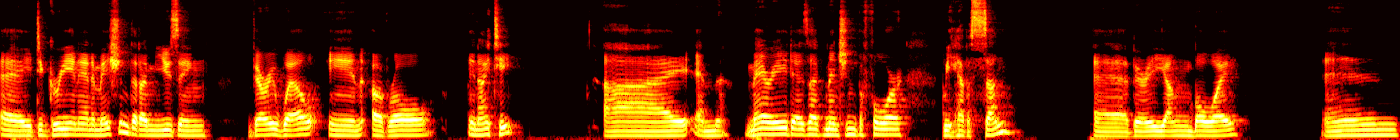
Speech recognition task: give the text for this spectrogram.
a degree in animation that I'm using very well in a role in IT. I am married, as I've mentioned before. We have a son, a very young boy, and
